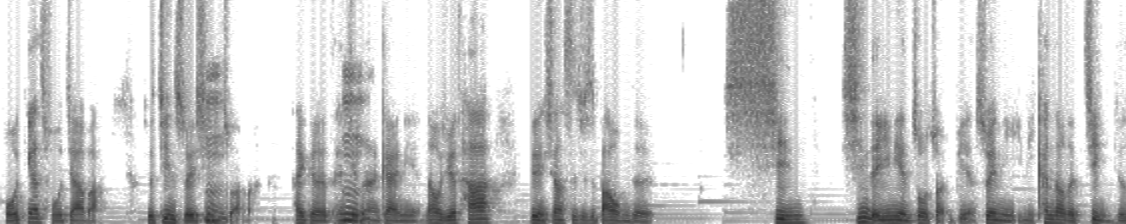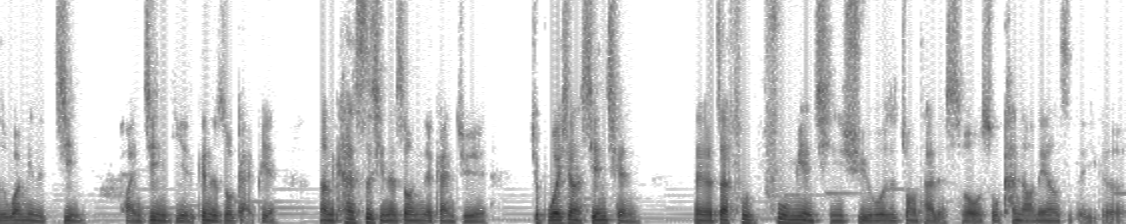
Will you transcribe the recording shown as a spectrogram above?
佛应该是佛家吧，就境随心转嘛，它一个很简单的概念。那我觉得它有点像是就是把我们的心新的意念做转变，所以你你看到的境就是外面的境环境也跟着做改变。那你看事情的时候，你的感觉就不会像先前。那个在负负面情绪或是状态的时候所看到那样子的一个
